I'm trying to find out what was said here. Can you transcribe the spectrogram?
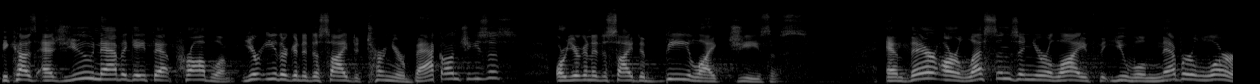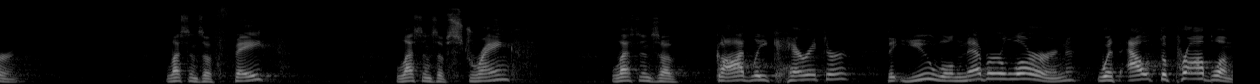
because as you navigate that problem, you're either going to decide to turn your back on Jesus or you're going to decide to be like Jesus. And there are lessons in your life that you will never learn lessons of faith, lessons of strength, lessons of godly character that you will never learn without the problem.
